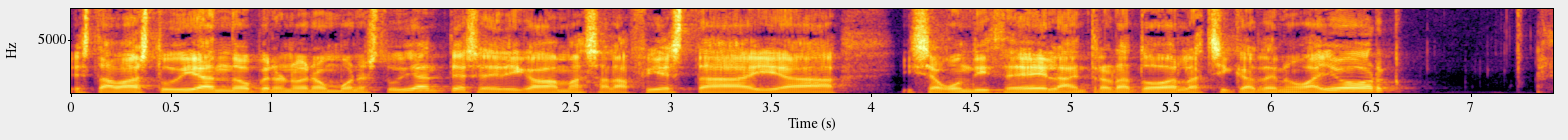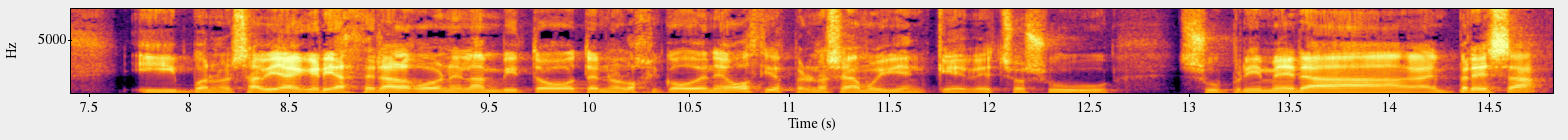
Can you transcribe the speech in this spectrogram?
Estaba estudiando, pero no era un buen estudiante, se dedicaba más a la fiesta y, a, y según dice él, a entrar a todas las chicas de Nueva York. Y bueno, él sabía que quería hacer algo en el ámbito tecnológico de negocios, pero no sabía muy bien qué. De hecho, su, su primera empresa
